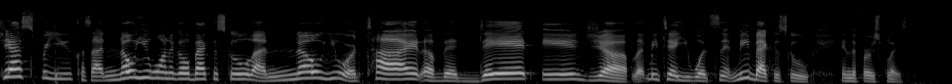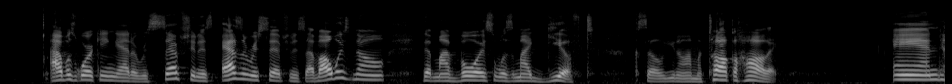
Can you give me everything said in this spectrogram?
just for you because I know you want to go back to school. I know you are tired of that dead end job. Let me tell you what sent me back to school in the first place. I was working at a receptionist as a receptionist. I've always known that my voice was my gift. So, you know, I'm a talkaholic. And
